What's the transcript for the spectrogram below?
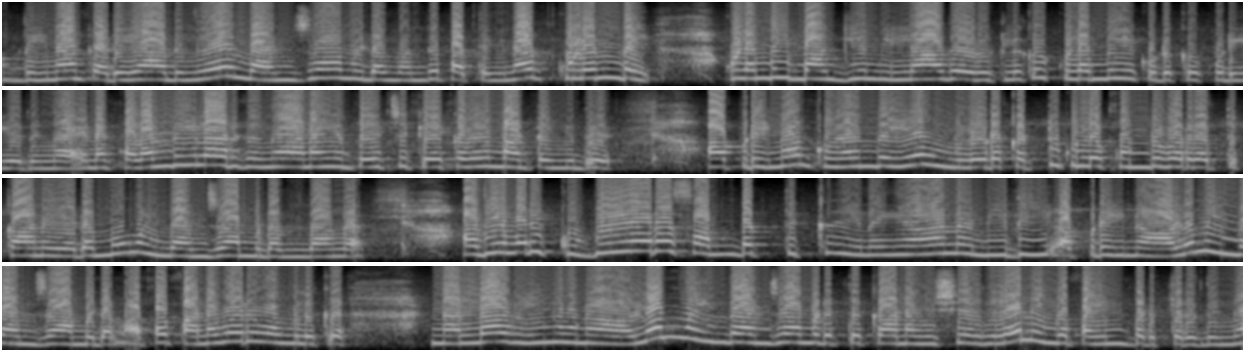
அப்படின்னா கிடையாதுங்க. இந்த அஞ்சாம் இடம் வந்து பாத்தீங்கன்னா குழந்தை. குழந்தை பாக்கியம் இல்லாதவர்களுக்கு குழந்தையை கொடுக்கக்கூடியதுங்க. ஏன்னா குழந்தையெல்லாம் இருக்குங்க. ஆனா என் பேச்சு கேட்கவே மாட்டேங்குது. அப்படின்னா குழந்தைய உங்களோட கட்டுக்குள்ள கொண்டு வர்றதுக்கான இடமும் இந்த அஞ்சாம் இடம் தாங்க அதே மாதிரி குபேர சம சம்பத்துக்கு இணையான நிதி அப்படின்னாலும் இந்த அஞ்சாம் இடம் அப்ப பணவரம் உங்களுக்கு நல்லா வேணும்னாலும் இந்த அஞ்சாம் இடத்துக்கான விஷயங்களை நீங்க பயன்படுத்துறதுங்க.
